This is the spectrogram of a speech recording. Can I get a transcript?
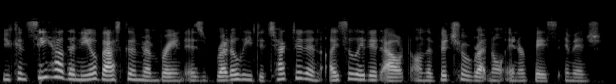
You can see how the neovascular membrane is readily detected and isolated out on the vitreoretinal interface image.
